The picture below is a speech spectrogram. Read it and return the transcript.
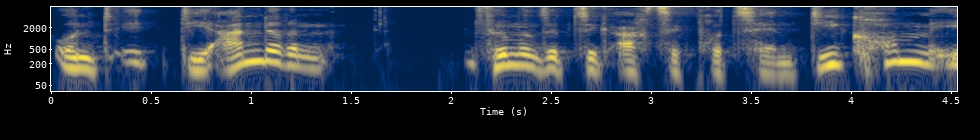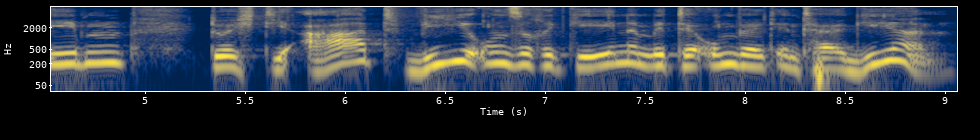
Und die anderen 75, 80 Prozent, die kommen eben durch die Art, wie unsere Gene mit der Umwelt interagieren.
